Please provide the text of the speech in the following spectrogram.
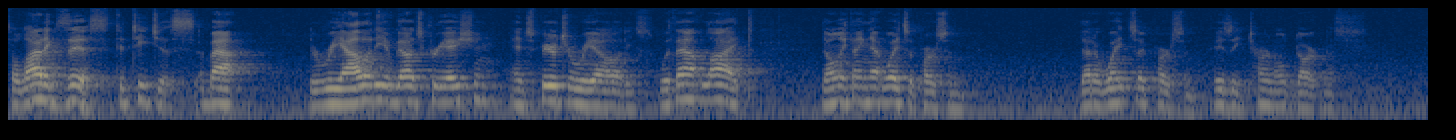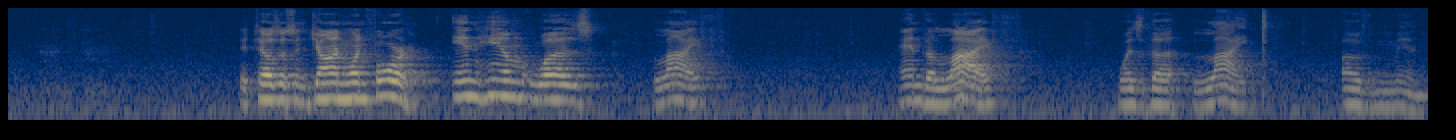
So, light exists to teach us about the reality of God's creation and spiritual realities. Without light, the only thing that awaits a person, that awaits a person, is eternal darkness. It tells us in John 1 4 in him was life, and the life was the light of men.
